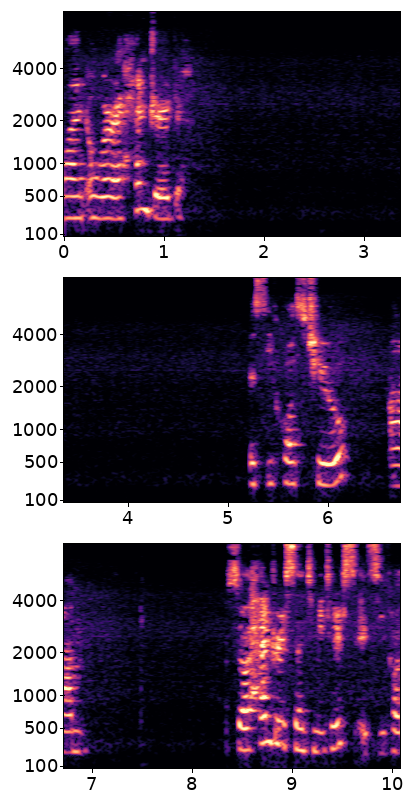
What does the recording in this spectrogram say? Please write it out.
one over a hundred is equals to um, so 100 centimeters is equal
